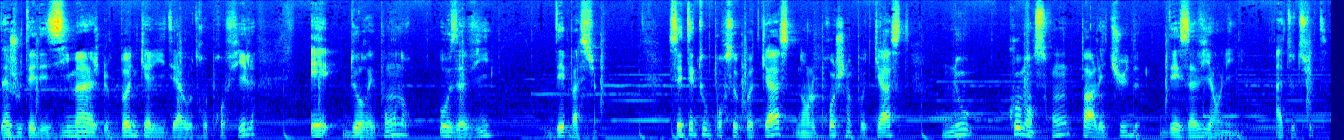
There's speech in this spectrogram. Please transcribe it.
d'ajouter des images de bonne qualité à votre profil et de répondre aux avis des patients. C'était tout pour ce podcast. Dans le prochain podcast, nous commencerons par l'étude des avis en ligne. A tout de suite.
